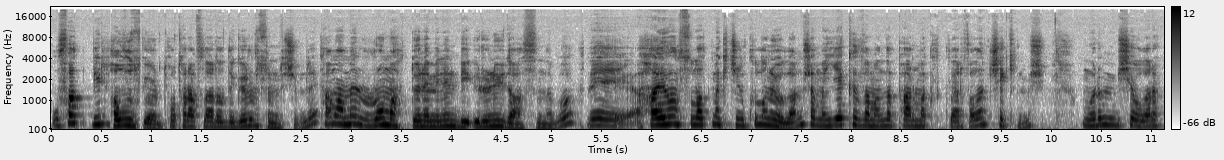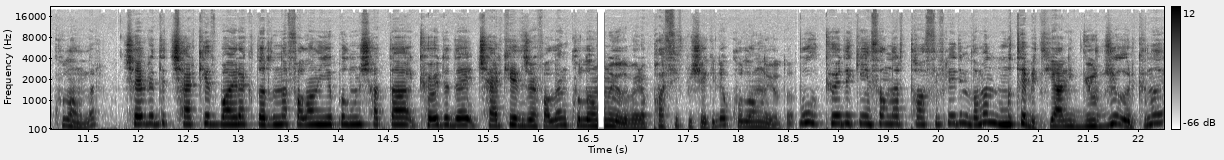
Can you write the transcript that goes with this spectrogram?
ufak bir havuz gördüm. Fotoğraflarda da görürsünüz şimdi. Tamamen Roma döneminin bir ürünüydü aslında bu. Ve hayvan sulatmak için kullanıyorlarmış ama yakın zamanda parmaklıklar falan çekilmiş. Umarım bir şey olarak kullanılır. Çevrede Çerkez bayraklarına falan yapılmış hatta köyde de Çerkezce falan kullanılıyordu böyle pasif bir şekilde kullanılıyordu. Bu köydeki insanları tasniflediğim zaman Mıtebit yani Gürcü ırkını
